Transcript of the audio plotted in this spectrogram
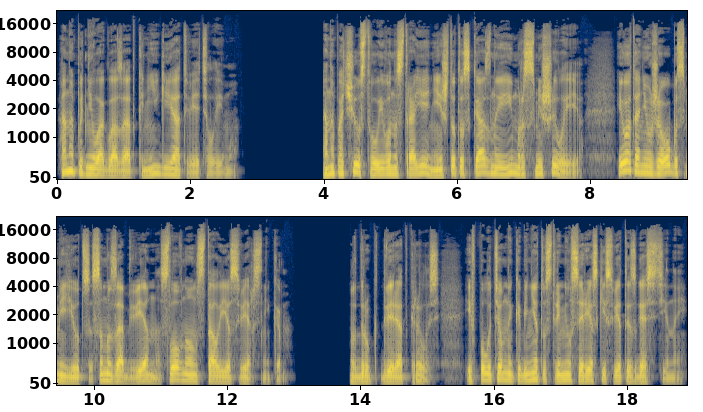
Она подняла глаза от книги и ответила ему. Она почувствовала его настроение, и что-то сказанное им рассмешило ее. И вот они уже оба смеются, самозабвенно, словно он стал ее сверстником. Вдруг дверь открылась, и в полутемный кабинет устремился резкий свет из гостиной.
